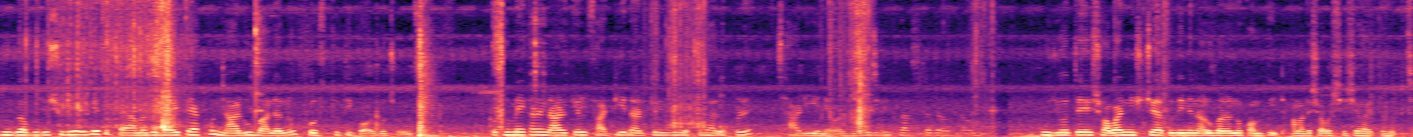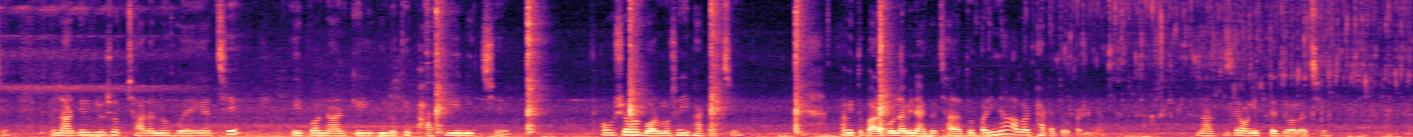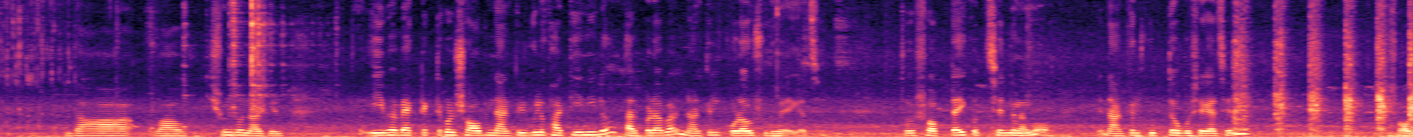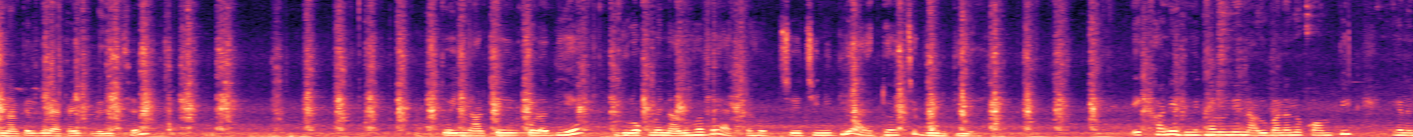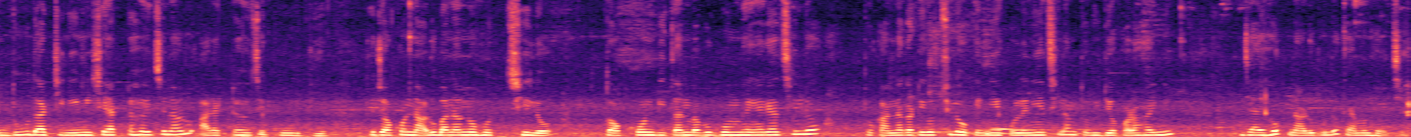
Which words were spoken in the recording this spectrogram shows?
দুর্গা পুজো শুরু হয়ে গেছে তাই আমাদের বাড়িতে এখন নাড়ু বানানোর প্রস্তুতি পর্ব চলছে। প্রথমে এখানে নারকেল ফাটিয়ে নারকেলগুলোকে ভালো করে ছাড়িয়ে নেওয়া হচ্ছে। পুজোতে সবার নিশ্চয়ই এতদিনে নাড়ু বানানো কমপ্লিট আমাদের সবার শেষে হয়তো হচ্ছে। তো নারকেলগুলো সব ছাড়ানো হয়ে গেছে এরপর নারকেলগুলোকে ফাটিয়ে নিচ্ছে। অবশ্য আমার বরমশাই ফাটাচ্ছে। আমি তো পারব না আমি নারকেল ছাড়াতেও পারি না আবার ফাটাতেও পারি না। নারকেলটা অনেকটা জল আছে। দা ওয়াও কি সুন্দর নারকেল। এইভাবে একটা একটা করে সব নারকেলগুলো ফাটিয়ে নিল তারপর আবার নারকেল কোড়াও শুরু হয়ে গেছে। তো সবটাই করছেন উনি। নারকেল কুটতেও বসে গেছেন। সব নারকেলগুলো একাই করে দিচ্ছেন। তো এই নারকেল কোড়া দিয়ে দু রকমের নাড়ু হবে একটা হচ্ছে চিনি দিয়ে আর একটা হচ্ছে গুড় দিয়ে। এখানে দুই ধরনের নাড়ু বানানো কমপ্লিট এখানে দুধ আর চিনি মিশে একটা হয়েছে নাড়ু আর একটা হয়েছে গুড় দিয়ে। তো যখন নাড়ু বানানো হচ্ছিল, তখন বিতানবাবু ঘুম ভেঙে গেছিল। তো কান্নাকাটি করছিল ওকে নিয়ে কোলে নিয়েছিলাম, তো ভিডিও করা হয়নি। যাই হোক, নাড়ুগুলো কেমন হয়েছে?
